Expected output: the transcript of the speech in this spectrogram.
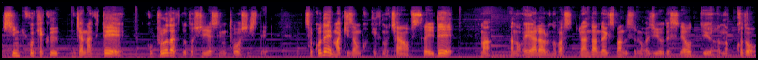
新規顧客じゃなくて、こうプロダクトと CS に投資して、そこでまあ既存顧客のチャンを防いで、まあ、あの ARR を伸ばす、ランダムエクスパンドするのが重要ですよっていうあのことを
